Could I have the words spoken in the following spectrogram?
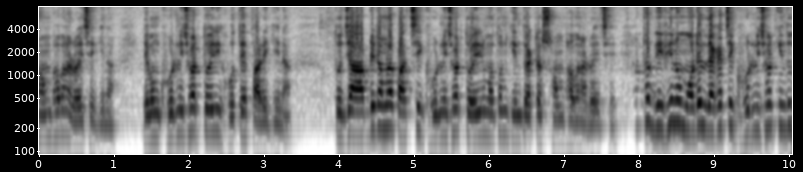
সম্ভাবনা রয়েছে কিনা এবং ঘূর্ণিঝড় তৈরি হতে পারে কিনা। তো যা আপডেট আমরা পাচ্ছি, ঘূর্ণিঝড় তৈরির মতন কিন্তু একটা সম্ভাবনা রয়েছে। অর্থাৎ বিভিন্ন মডেল দেখাচ্ছে ঘূর্ণিঝড় কিন্তু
